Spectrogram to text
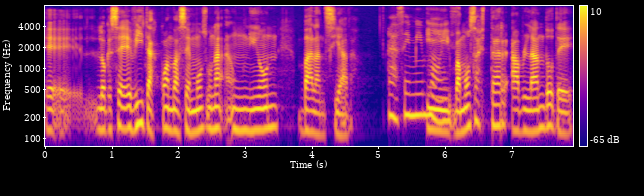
eh, lo que se evita cuando hacemos una unión balanceada. Así mismo Y es. vamos a estar hablando de,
